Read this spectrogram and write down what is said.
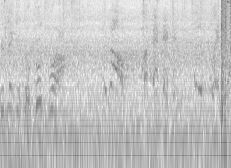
You think you're too good for us? No. Please.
